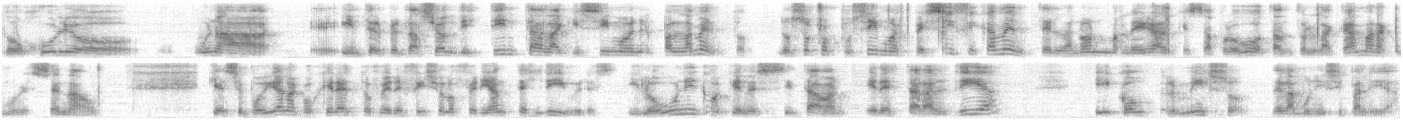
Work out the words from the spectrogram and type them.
don Julio, una eh, interpretación distinta a la que hicimos en el Parlamento. Nosotros pusimos específicamente en la norma legal que se aprobó tanto en la Cámara como en el Senado que se podían acoger a estos beneficios los feriantes libres y lo único que necesitaban era estar al día y con permiso de la municipalidad.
